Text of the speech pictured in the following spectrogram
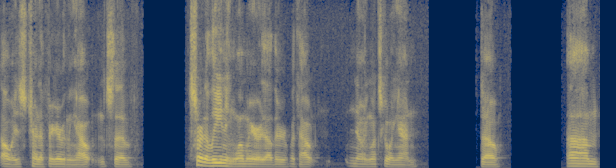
always try to figure everything out instead of sort of leaning one way or the other without knowing what's going on. So, um,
